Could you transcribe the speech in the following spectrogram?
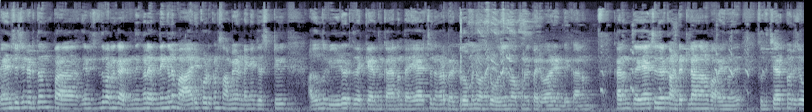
രേണു ചേച്ചിന്റെ അടുത്തും രഞ്ജിത്ത് പറഞ്ഞ കാര്യം നിങ്ങൾ എന്തെങ്കിലും വാരി കൊടുക്കുന്ന സമയം ഉണ്ടെങ്കിൽ ജസ്റ്റ് അതൊന്ന് വീഡിയോ എടുത്ത് വെക്കായിരുന്നു. കാരണം ദയാച്ചു നിങ്ങളുടെ ബെഡ്റൂമിൽ വന്നിട്ട് ഒളിഞ്ഞു നോക്കുന്ന ഒരു പരിപാടി ഉണ്ട് കാരണം കാരണം ദയാച്ചു ഇതുവരെ കണ്ടിട്ടില്ല എന്നാണ് പറയുന്നത്. സുധിച്ചേട്ടൻ ഒരു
